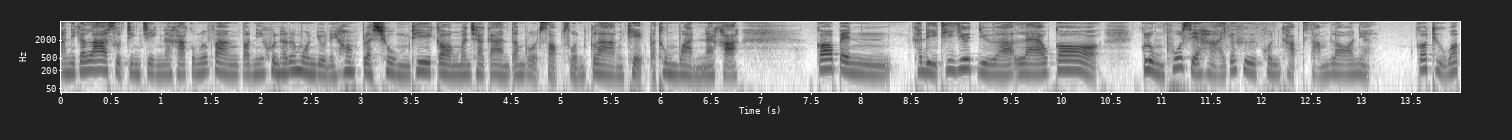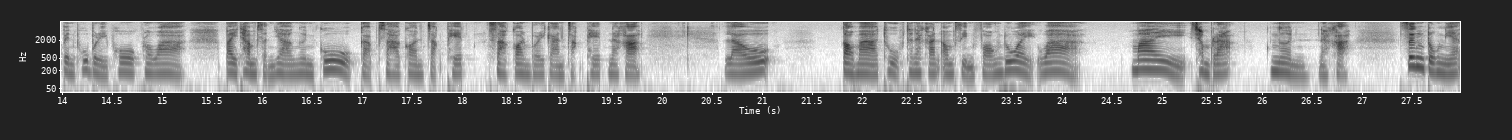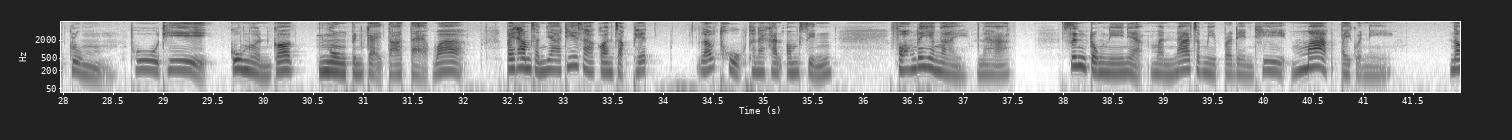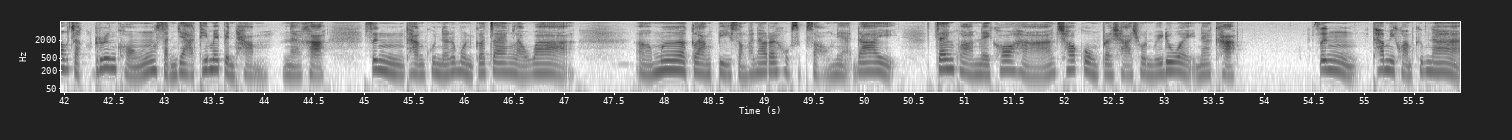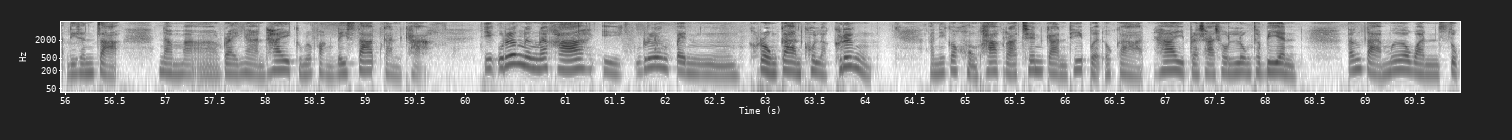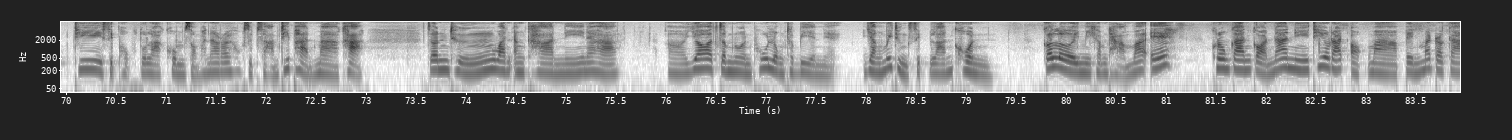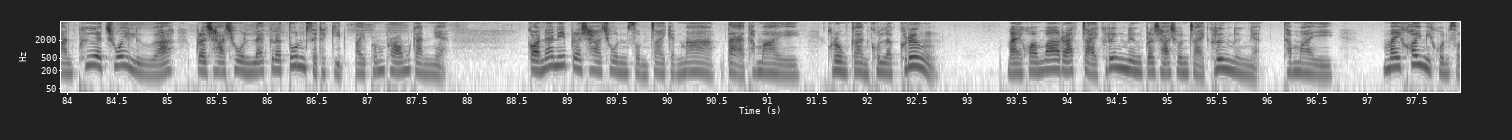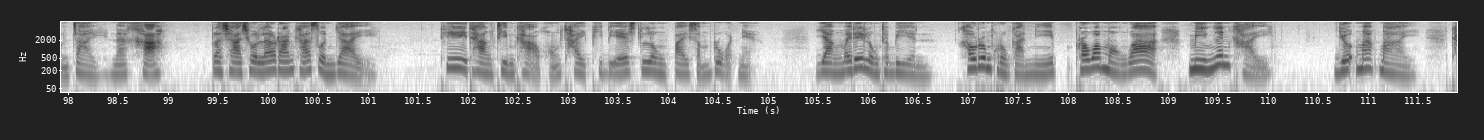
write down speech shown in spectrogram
อันนี้ก็ล่าสุดจริง ๆ นะคะ คุณผู้ฟังตอนนี้คุณนรมนอยู่ในห้องประชุมที่กองบัญชาการตำรวจสอบสวนกลางเขตปทุมวันนะคะ ก็เป็นคดีที่ยืดเยื้อแล้วก็กลุ่มผู้เสียหายก็คือคนขับสามล้อเนี่ยก็ถือว่าเป็นผู้บริโภค เพราะว่าไปทำสัญญาเงินกู้กับสหกรจักเพชรสหกรบริการจักเพชรนะคะ แล้วต่อมาถูกธนาคารออมสินฟ้องด้วยว่าไม่ชำระเงินนะคะ ซึ่งตรงนี้กลุ่มผู้ที่ กู้เงินก็งงเป็นไก่ตาแตกว่า ไปทำสัญญาที่สากลจักเพชร แล้วถูกธนาคารอมสิน ฟ้องได้ยังไงนะคะซึ่งตรงนี้เนี่ยมันน่าจะมีประเด็นที่มากไปกว่านี้ นอกจากเรื่องของสัญญาที่ไม่เป็นธรรมนะคะ ซึ่งทางคุณนรมนก็แจ้งแล้วว่าเอ่อเมื่อกลางปี 2562 เนี่ยได้แจ้งความในข้อหาช่อโกงประชาชนไว้ด้วยนะคะ ซึ่งถ้ามีความคืบหน้าดิฉันจะนำมารายงานให้คุณผู้ฟังได้ทราบกันค่ะ อีกเรื่องหนึ่งนะคะ อีกเรื่องเป็นโครงการคนละครึ่ง อันนี้ก็ของภาครัฐเช่นกันที่เปิดโอกาสให้ประชาชนลงทะเบียน ตั้งแต่เมื่อวันศุกร์ที่ 16 ตุลาคม 2563 ที่ผ่านมาค่ะ จนถึงวันอังคารนี้นะคะออยอดจำนวนผู้ลงทะเบียนเนี่ยยังไม่ถึง 10 ล้านคน ก็เลยมีคำถามว่า เอ๊ะ โครงการก่อนหน้านี้ที่รัฐออกมาเป็นมาตรการเพื่อช่วยเหลือประชาชนและกระตุ้นเศรษฐกิจไปพร้อม ๆ กันเนี่ย ก่อนหน้านี้ประชาชนสนใจกันมาก แต่ทำไมโครงการคนละครึ่ง หมายความว่ารัฐจ่ายครึ่งหนึ่งประชาชนจ่ายครึ่งหนึ่งเนี่ยทำไมไม่ค่อยมีคนสนใจนะคะ ประชาชนและร้านค้าส่วนใหญ่ ที่ทางทีมข่าวของไทย PBS ลงไปสำรวจเนี่ยยังไม่ได้ลงทะเบียน เข้าร่วมโครงการนี้ เพราะว่ามองว่ามีเงื่อนไข เยอะมากมาย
